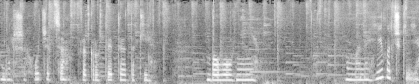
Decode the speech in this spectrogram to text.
Далі хочеться прикрутити отакі бавовняні. У мене гілочки є.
